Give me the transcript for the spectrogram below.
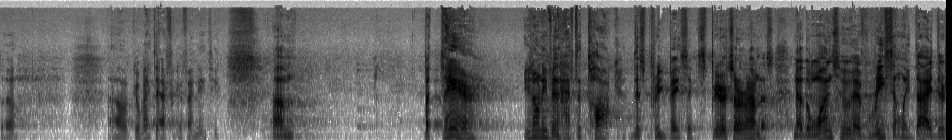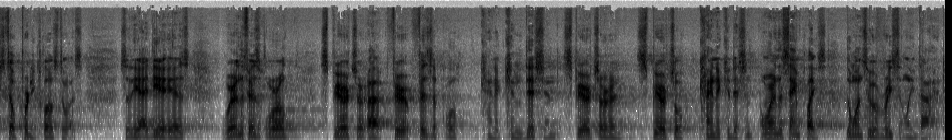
So I'll go back to Africa if I need to. Um, but there, you don't even have to talk this pre basic. Spirits are around us. Now, the ones who have recently died, they're still pretty close to us. So the idea is we're in the physical world, spirits are, uh, physical kind of condition. In spiritual kind of condition, and we're in the same place, the ones who have recently died.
